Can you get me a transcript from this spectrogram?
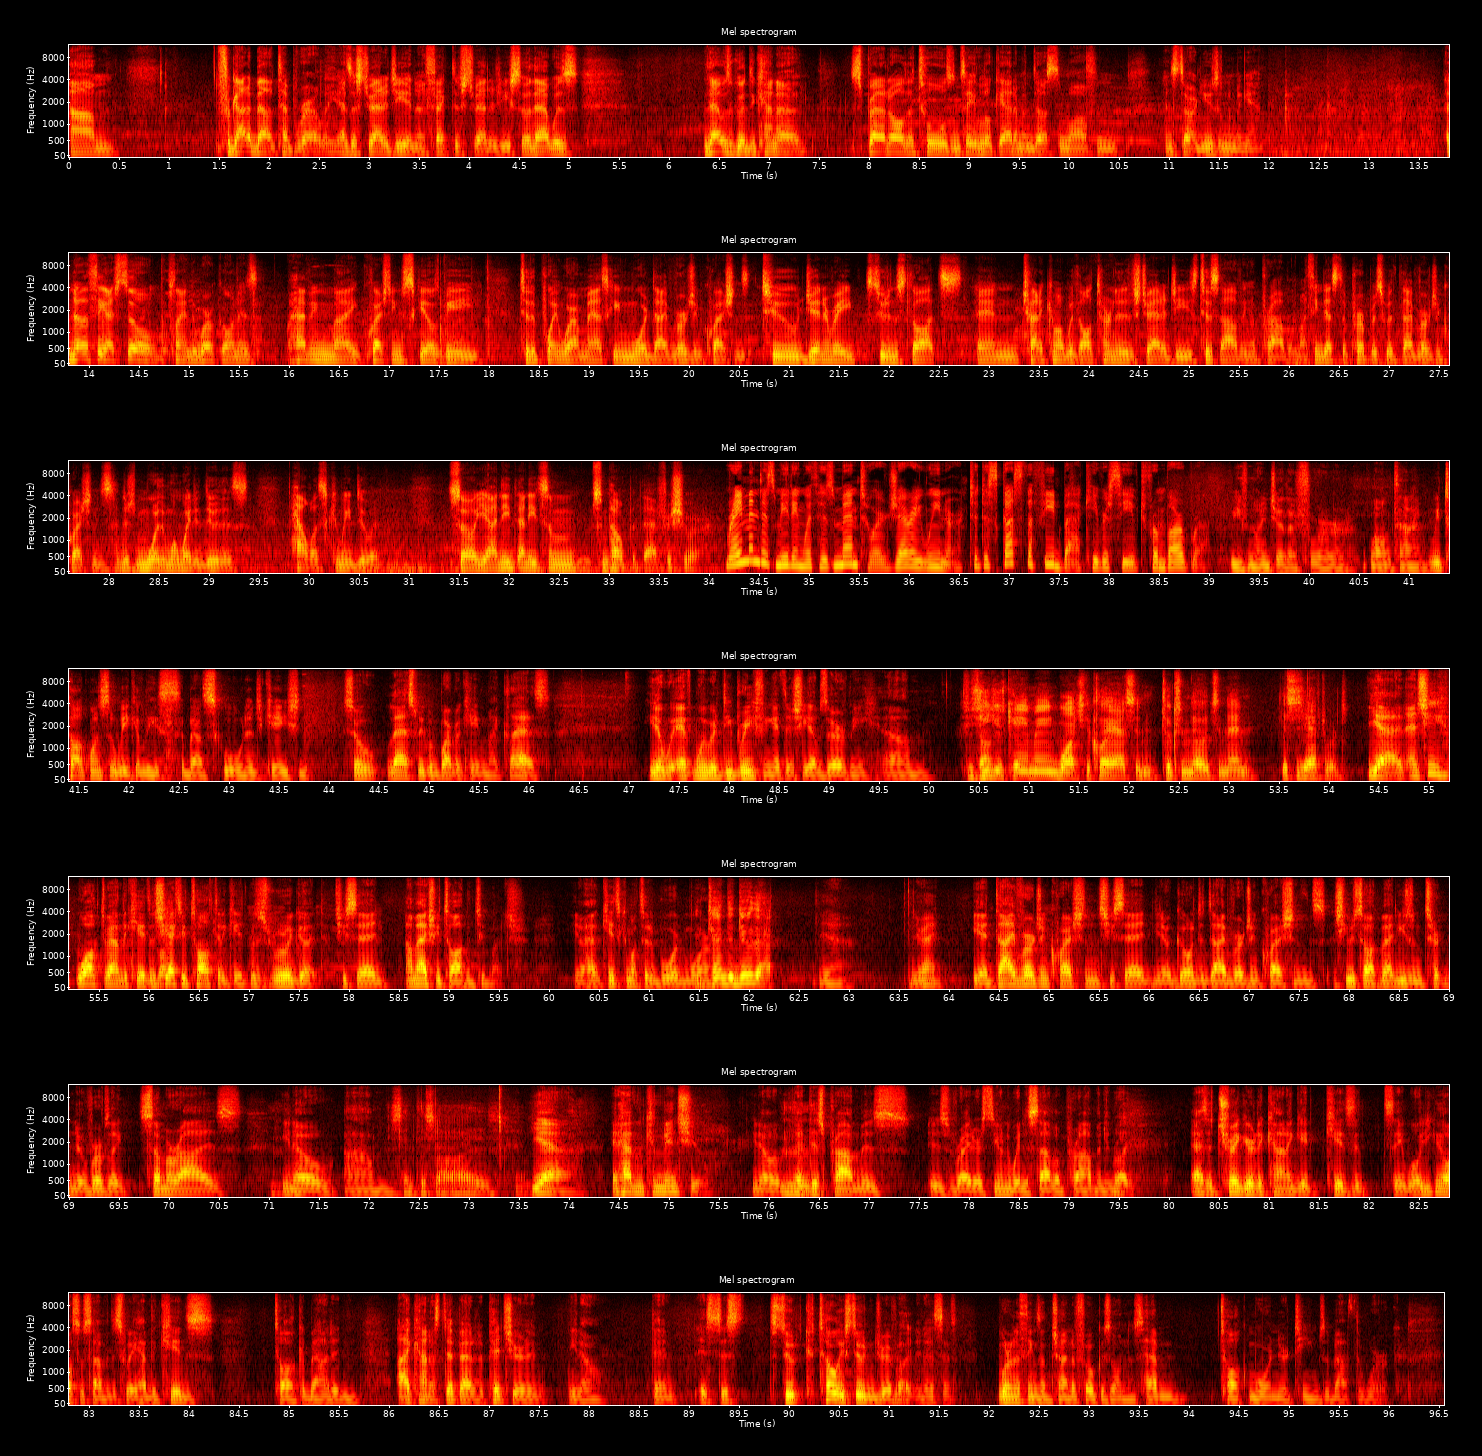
um, forgot about it temporarily as a strategy, and an effective strategy. So that was that was good to kind of spread out all the tools and take a look at them and dust them off and, and start using them again. Another thing I still plan to work on is having my questioning skills be to the point where I'm asking more divergent questions to generate students' thoughts and try to come up with alternative strategies to solving a problem. I think that's the purpose with divergent questions. There's more than one way to do this. How else can we do it? So yeah, I need I need some some help with that for sure. Raymond is meeting with his mentor, Jerry Weiner, to discuss the feedback he received from Barbara. We've known each other for a long time. We talk once a week at least about school and education. So last week when Barbara came to my class, you know, if we were debriefing it, that she observed me. Um, So she just came in, watched the class, and took some notes, and then this is afterwards. yeah, and- and she walked around the kids and she actually talked to the kids, which is really good. She said, "I'm actually talking too much. You know, have kids come up to the board more." You tend to do that. Yeah, you're right. Yeah, divergent questions. She said, you know, go into divergent questions. She was talking about using ter- you know, verbs like summarize, you know, um, Synthesize. yeah, and have them convince you, you know, Mm-hmm. that this problem is is right or it's the only way to solve a problem. And Right. as a trigger to kind of get kids to say, well, you can also solve it this way. Have the kids talk about it, and I kind of step out of the picture, and you know, then it's just stu- totally student driven Right. in that sense. One of the things I'm trying to focus on is them talk more in their teams about the work.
